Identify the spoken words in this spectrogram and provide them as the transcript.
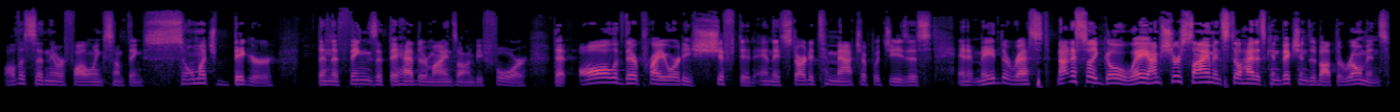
all of a sudden they were following something so much bigger than the things that they had their minds on before, that all of their priorities shifted and they started to match up with Jesus, and it made the rest not necessarily go away. I'm sure Simon still had his convictions about the Romans,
